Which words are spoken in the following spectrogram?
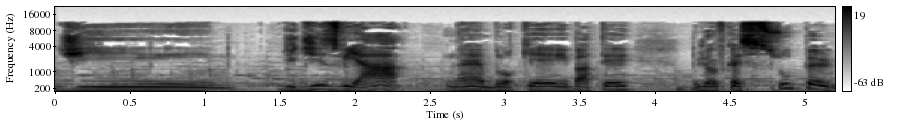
de, de desviar, né, bloqueio e bater, o jogo fica super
